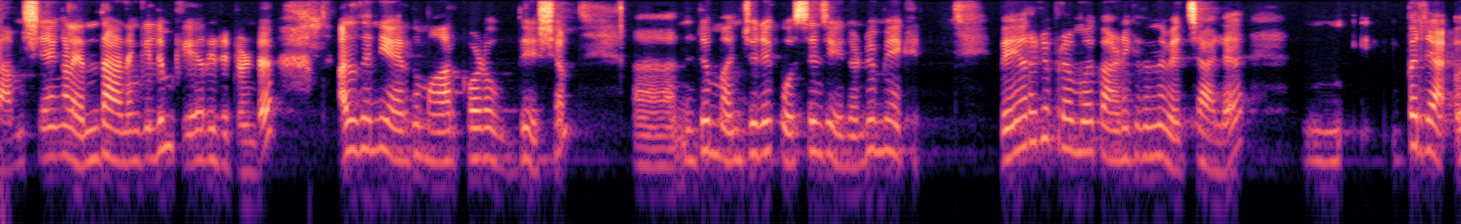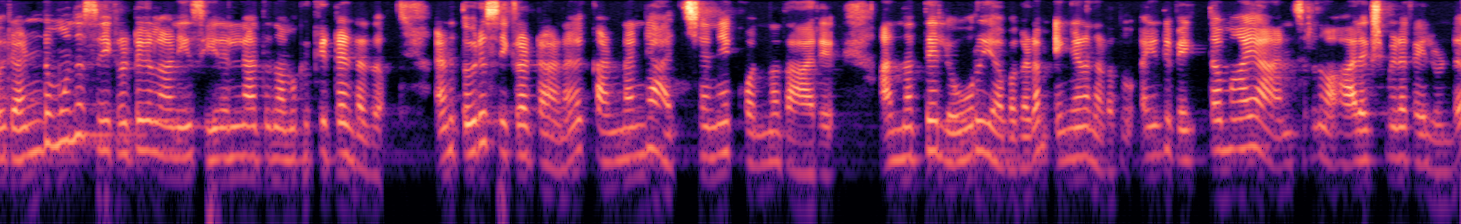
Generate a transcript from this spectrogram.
സംശയങ്ങൾ എന്താണെങ്കിലും കയറിയിട്ടുണ്ട് അത് തന്നെയായിരുന്നു മാർക്കോയുടെ ഉദ്ദേശം. എന്നിട്ട് മഞ്ജുവിനെ ക്വസ്റ്റ്യൻ ചെയ്യുന്നുണ്ട് മേഘൻ വേറൊരു പ്രമോ കാണിക്കുന്നതെന്ന് വെച്ചാൽ ഇപ്പം രണ്ട് മൂന്ന് സീക്രട്ടുകളാണ് ഈ സീരിയലിനകത്ത് നമുക്ക് കിട്ടേണ്ടത്. അതിനകത്ത് ഒരു സീക്രട്ടാണ് കണ്ണന്റെ അച്ഛനെ കൊന്നതാര്? അന്നത്തെ ലോറി അപകടം എങ്ങനെ നടന്നു? അതിന്റെ വ്യക്തമായ ആൻസർ മഹാലക്ഷ്മിയുടെ കയ്യിലുണ്ട്.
